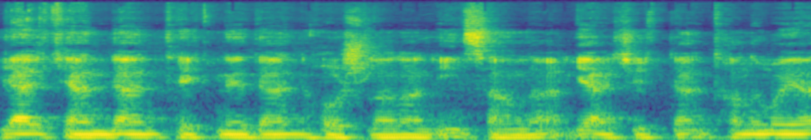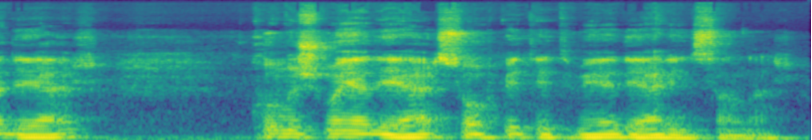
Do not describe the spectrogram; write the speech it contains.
yelkenden, tekneden hoşlanan insanlar gerçekten tanımaya değer, konuşmaya değer, sohbet etmeye değer insanlar.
